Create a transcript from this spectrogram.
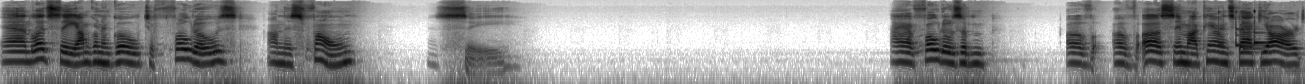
And let's see, I'm going to go to photos on this phone. Let's see. I have photos of of of us in my parents' backyard.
